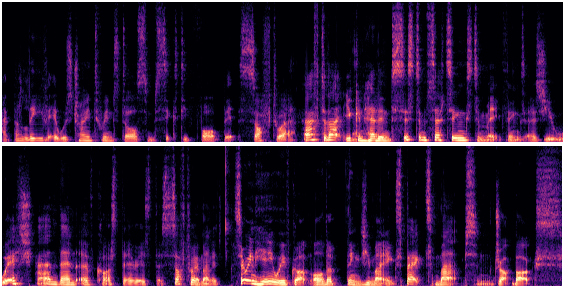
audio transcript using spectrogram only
I believe it was trying to install some 64-bit software. After that, you can head into system settings to make things as you wish. And then, of course, there is the software manager. So in here, we've got all the things you might expect, maps and Dropbox,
